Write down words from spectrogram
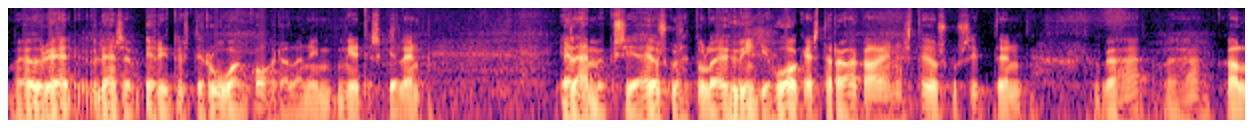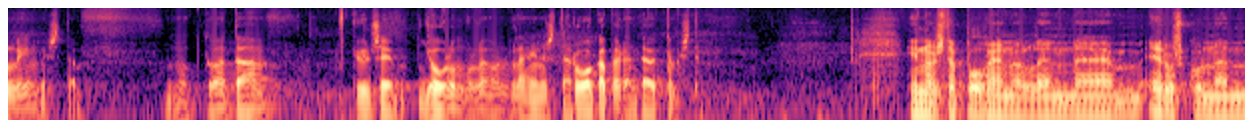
mä yleensä erityisesti ruoan kohdalla niin mietiskelen elämyksiä. Joskus se tulee hyvinkin huokeasta raaka-aineesta, joskus sitten vähän, vähän kalliimmista. Mutta tuota, kyllä se joulu mulle on lähinnä sitä ruokapöydän täyttämistä. Hinnoista puheen ollen eduskunnan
